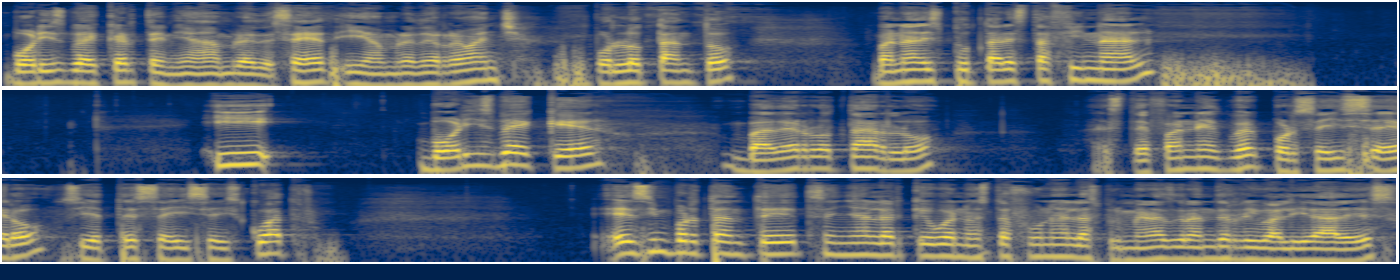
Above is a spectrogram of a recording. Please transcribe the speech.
Boris Becker tenía hambre de sed y hambre de revancha. Por lo tanto, van a disputar esta final y Boris Becker va a derrotarlo a Stefan Edberg por 6-0, 7-6, 6-4. Es importante señalar que bueno, esta fue una de las primeras grandes rivalidades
